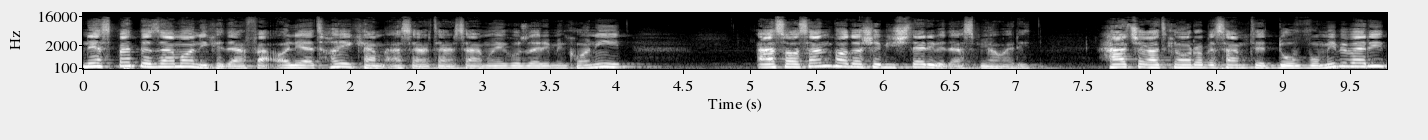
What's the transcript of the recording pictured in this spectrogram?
نسبت به زمانی که در فعالیت های کم اثرتر سرمایه گذاری می کنید اساسا پاداش بیشتری به دست می آورید هر چقدر که آن را به سمت دومی ببرید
